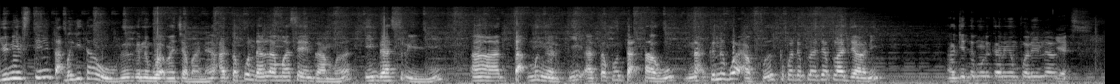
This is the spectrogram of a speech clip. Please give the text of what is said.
universiti ni tak bagi tahu ke kena buat macam mana ataupun dalam masa yang sama industri ni uh, tak mengerti ataupun tak tahu nak kena buat apa kepada pelajar-pelajar ni. Uh, kita mulakan dengan Puan Lila. Yes.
